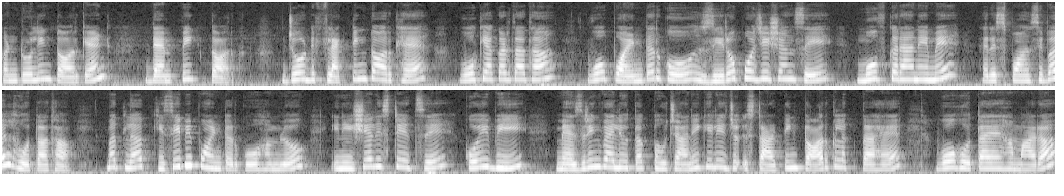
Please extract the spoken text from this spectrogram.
controlling torque and damping torque. जो डिफ्लेक्टिंग टॉर्क है, वो क्या करता था? वो पॉइंटर को ज़ीरो पोजीशन से मूव कराने में रिस्पॉन्सिबल होता था। मतलब किसी भी पॉइंटर को हम लोग इनिशियल स्टेज से कोई भी मेजरिंग वैल्यू तक पहुँचाने के लिए जो स्टार्टिंग टॉर्क लगता है, वो होता है हमारा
